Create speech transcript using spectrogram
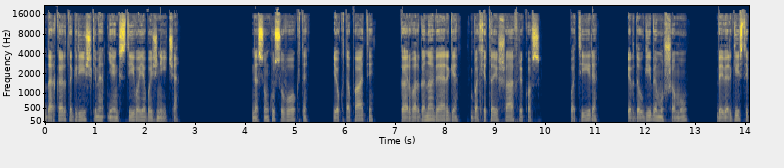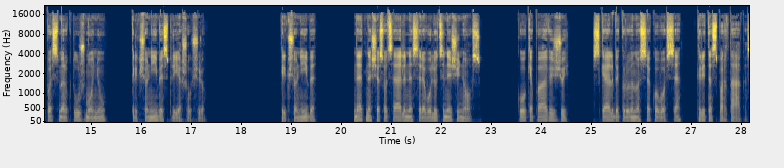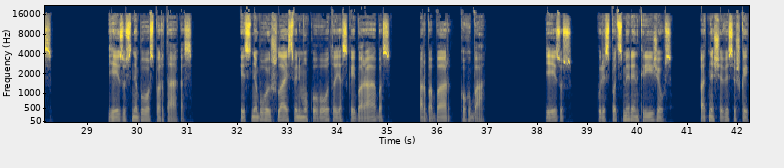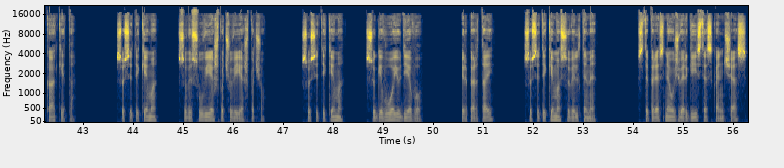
Dar kartą grįžkime į ankstyvąją bažnyčią. Nesunku suvokti, jog tą patį, ką ir vargana vergė Bahita iš Afrikos, patyrė ir daugybė mušamų bei vergystai pasmerktų žmonių krikščionybės priešaušrių. Krikščionybė net nešė socialinės revoliucinės žinios, kokią pavyzdžiui skelbė krūvinose kovose kritęs Spartakas. Jėzus nebuvo Spartakas. Jis nebuvo išlaisvinimo kovotojas kaip Barabas arba Bar Kochba. Jėzus, kuris pats mirė ant kryžiaus, atnešė visiškai ką kitą - susitikimą su visų viešpačių viešpačiu, susitikimą su gyvuoju Dievu ir per tai susitikimą su viltimi, stipresnė už vergystės kančias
